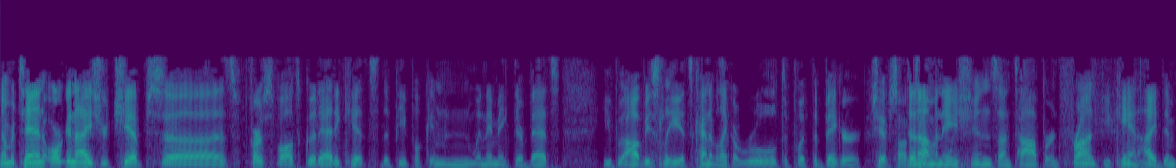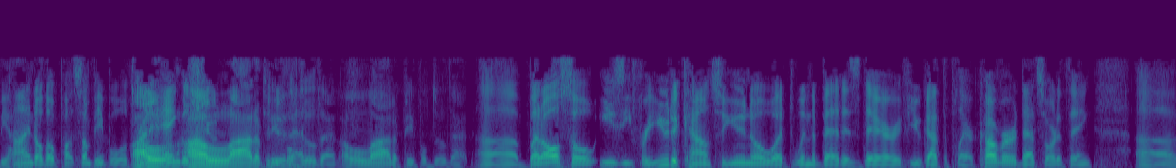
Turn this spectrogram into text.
Number 10, organize your chips. Uh, first of all, it's good etiquette so that people can, when they make their bets, you obviously it's kind of like a rule to put the bigger Chips on top. denominations on top or in front. You can't hide them behind, although some people will try to a, angle a lot of to people do that. A lot of people do that. Uh, but also easy for you to count, so you know what when the bet is there. If you got the player covered, that sort of thing. Uh,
